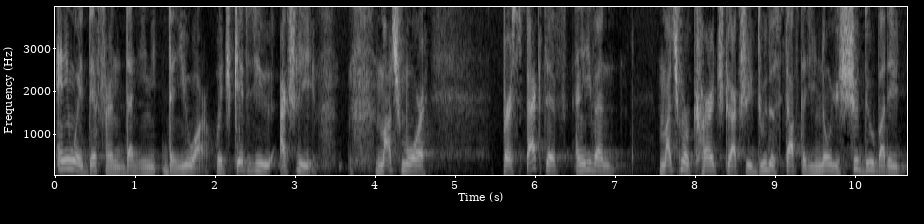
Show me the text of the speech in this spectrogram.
any way different than in, than you are, which gives you actually much more perspective and even much more courage to actually do the stuff that you know you should do, but you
